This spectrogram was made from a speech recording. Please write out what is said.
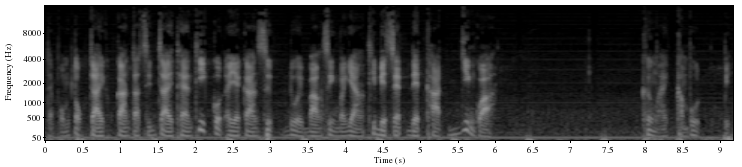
แต่ผมตกใจกับการตัดสินใจแทนที่กฎอัยการศึกด้วยบางสิ่งบางอย่างที่เบ็ดเสร็จเด็ดขาดยิ่งกว่า เครื่องหมายคำพูดปิด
